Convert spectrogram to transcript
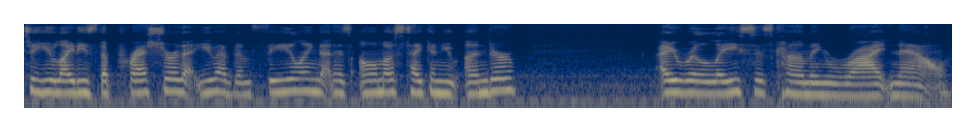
to you ladies the pressure that you have been feeling that has almost taken you under. A release is coming right now.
